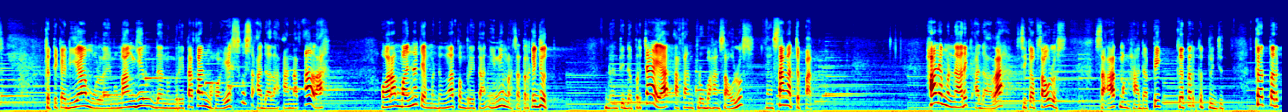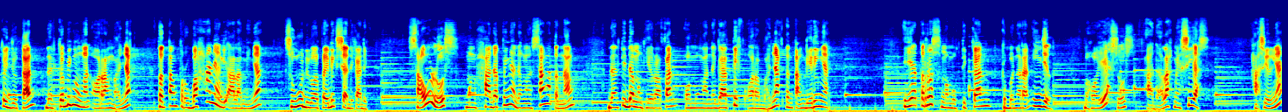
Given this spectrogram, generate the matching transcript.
Ketika dia mulai memanggil dan memberitakan bahwa Yesus adalah anak Allah, orang banyak yang mendengar pemberitaan ini merasa terkejut dan tidak percaya akan perubahan Saulus yang sangat cepat. Hal yang menarik adalah sikap Saulus saat menghadapi keterkejut, keterkejutan dan kebingungan orang banyak tentang perubahan yang dialaminya sungguh di luar prediksi adik-adik. Saulus menghadapinya dengan sangat tenang dan tidak menghiraukan omongan negatif orang banyak tentang dirinya. Ia terus membuktikan kebenaran Injil bahwa Yesus adalah Mesias. Hasilnya,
